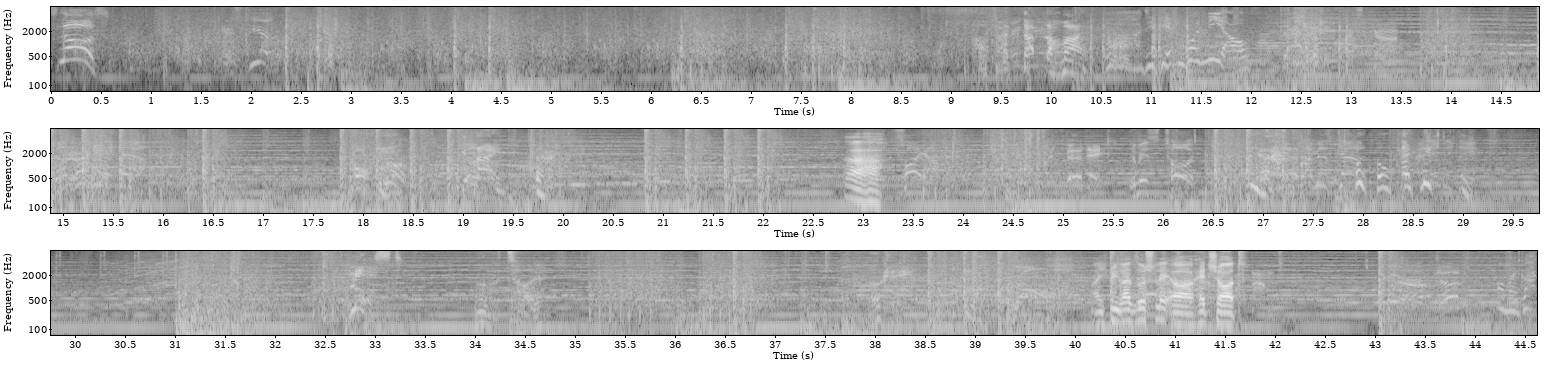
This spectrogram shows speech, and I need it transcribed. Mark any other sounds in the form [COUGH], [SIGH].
Was los? Er ist hier. Oh, verdammt nochmal! Oh, die geben wohl nie auf. Nein! Ah, Feuer! Für dich! Du bist tot! Oh, oh, ein Licht! Mist! Oh, toll. Okay. ich bin gerade so schlecht. Oh, Headshot. Oh mein Gott.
